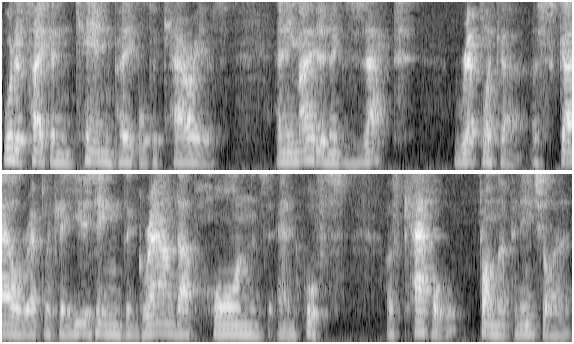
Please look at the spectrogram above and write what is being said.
Would have taken 10 people to carry it. And he made an exact replica, a scale replica, using the ground up horns and hoofs of cattle from the peninsula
